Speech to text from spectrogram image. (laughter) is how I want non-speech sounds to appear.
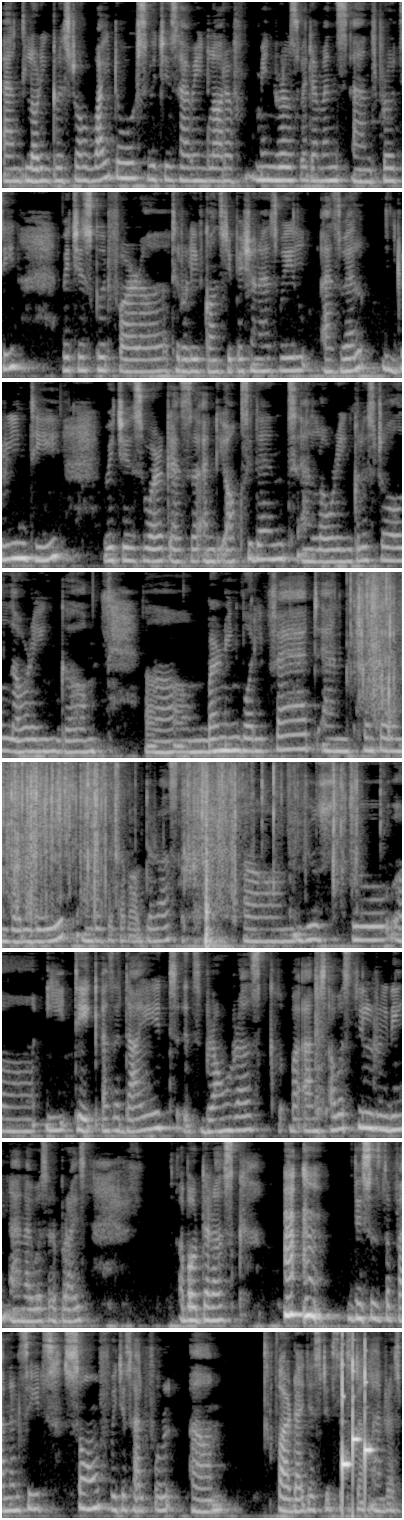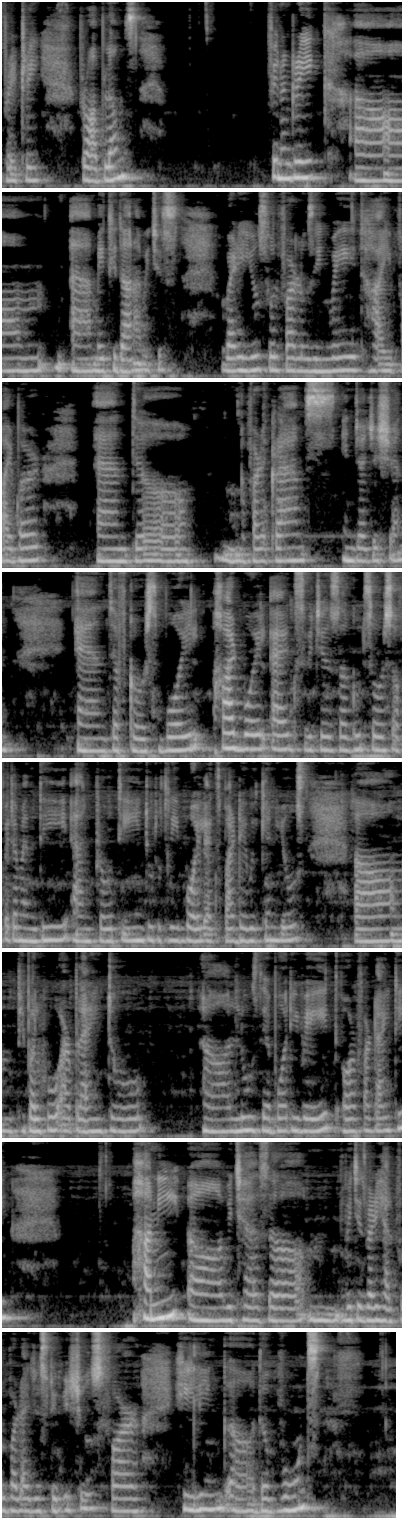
and lowering cholesterol white oats which is having a lot of minerals vitamins and protein which is good for uh, to relieve constipation as well as well. Green tea which is work as an antioxidant and lowering cholesterol lowering um, um, burning body fat and controlling body weight. And this is about the rusk um, used to uh, take as a diet. It's brown rusk but I'm, i was still reading and i was surprised about the rusk. (clears throat) This is the fennel seeds saunf which is helpful um, for digestive system and respiratory problems. Fenugreek um, uh, methi dana which is very useful for losing weight high fiber and uh, for cramps indigestion and of course boil hard boiled eggs which is a good source of vitamin d and protein two to three boiled eggs per day we can use. Um, people who are planning to uh, lose their body weight or for dieting. Honey uh, which has uh, um, which is very helpful for digestive issues for healing uh, the wounds.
